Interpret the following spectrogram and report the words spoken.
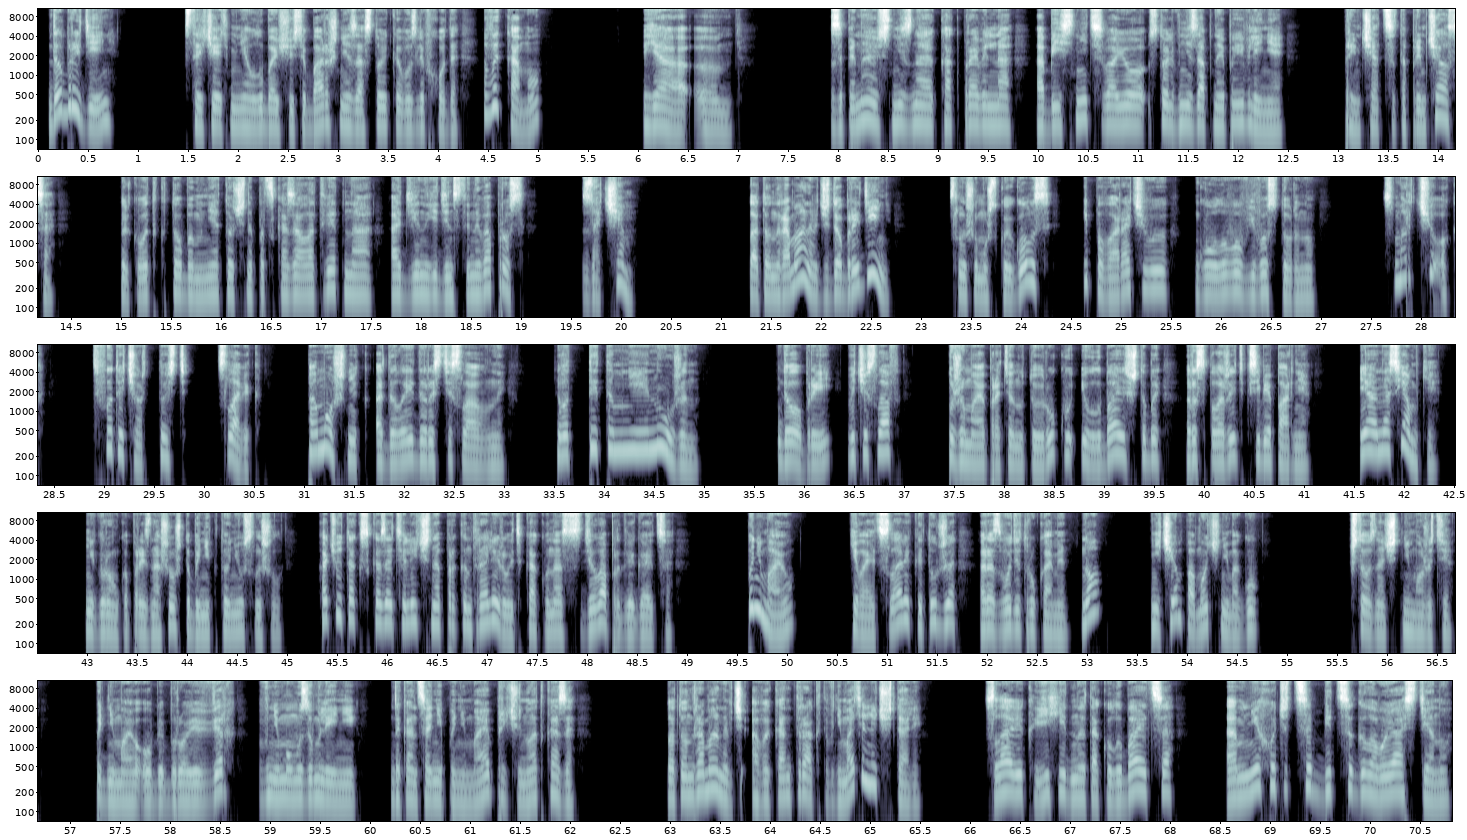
«Добрый день», — встречает меня улыбающаяся барышня за стойкой возле входа. «Вы кому?» «Я... Э, Запинаюсь, не зная, как правильно объяснить свое столь внезапное появление. Примчаться-то примчался. Только вот кто бы мне точно подсказал ответ на один единственный вопрос. Зачем? «Платон Романович, добрый день!» Слышу мужской голос и поворачиваю голову в его сторону. «Сморчок! Тьфу ты черт, то есть Славик, помощник Аделаиды Ростиславовны. Вот ты-то мне и нужен!» «Добрый, Вячеслав!» Пожимаю протянутую руку и улыбаюсь, чтобы расположить к себе парня. «Я на съемке». Негромко произношу, чтобы никто не услышал. Хочу, так сказать, лично проконтролировать, как у нас дела продвигаются. «Понимаю», — кивает Славик и тут же разводит руками. «Но ничем помочь не могу». «Что значит не можете?» Поднимаю обе брови вверх в немом изумлении, до конца не понимая причину отказа. «Платон Романович, а вы контракт внимательно читали?» Славик ехидно так улыбается, а мне хочется биться головой о стену.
